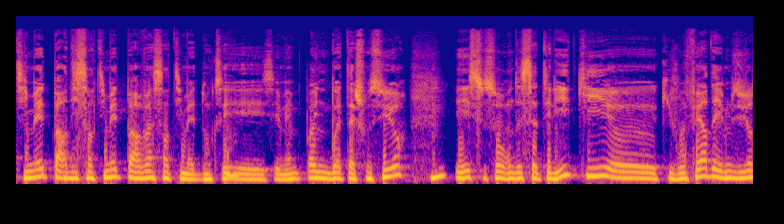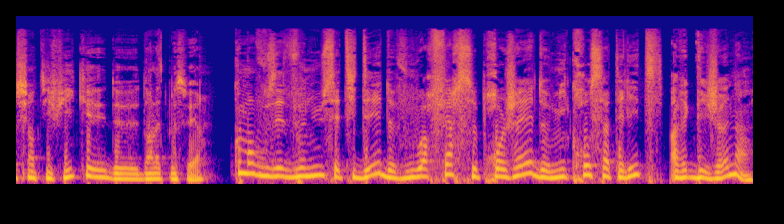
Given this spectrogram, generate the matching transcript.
cm par 10 cm par 20 cm. Donc, c'est c'est même pas une boîte à chaussures. Et ce sont des satellites qui euh, qui vont faire des mesures scientifiques de, dans l'atmosphère. Comment vous êtes venu cette idée de vouloir faire ce projet de microsatellites avec des jeunes?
